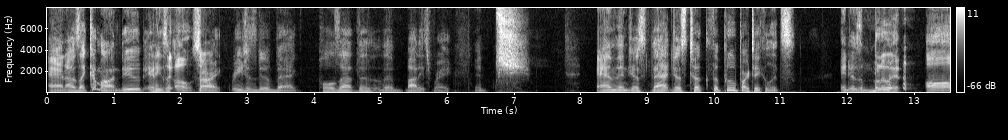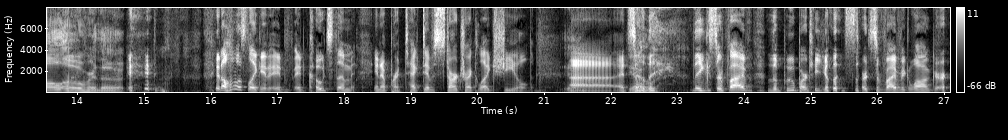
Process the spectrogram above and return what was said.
And I was like, come on, dude. And he's like, oh, sorry. Reaches into a bag, pulls out the, the body spray, and psh. And then just that just took the poo particulates and just blew it all over the it almost like it, it it coats them in a protective Star Trek like shield. Uh, and so they, they survive. The poo particulates are surviving longer.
